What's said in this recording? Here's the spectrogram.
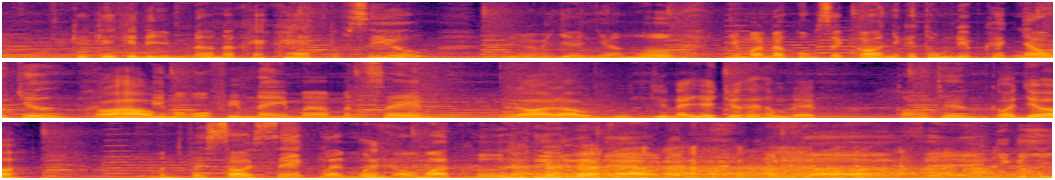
cái cái cái điểm nó nó khác khác chút xíu thì nó mới dễ nhớ hơn. Nhưng mà nó cũng sẽ có những cái thông điệp khác nhau chứ. Có không? Khi mà bộ phim này mà mình xem. Rồi đâu nãy giờ chưa thấy thông điệp. Có chứ. Có chưa mình phải soi xét lại mình ở quá khứ như thế nào nè mình uh, sẽ những cái gì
